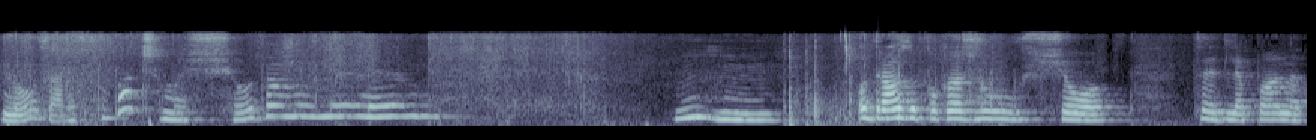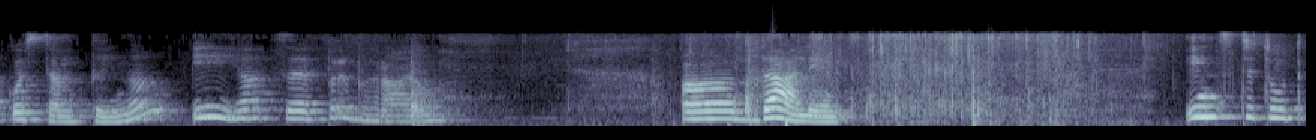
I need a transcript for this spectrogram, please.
Ну, зараз побачимо, що там у мене. Угу. Одразу покажу, що це для пана Костянтина, і я це прибираю. А, далі. Інститут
